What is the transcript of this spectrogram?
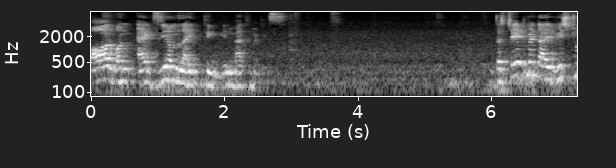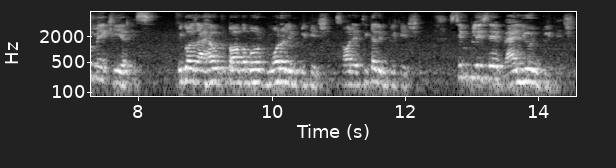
or one axiom like thing in mathematics. The statement I wish to make here is because I have to talk about moral implications or ethical implications, simply say value implication.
